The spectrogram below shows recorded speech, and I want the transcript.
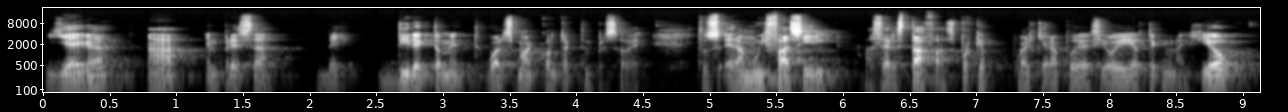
llega a empresa B directamente, o al smart contract empresa B. Entonces era muy fácil hacer estafas porque cualquiera puede decir, oye, yo tengo una ICO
